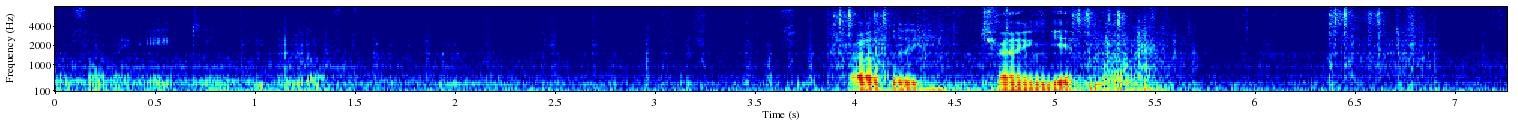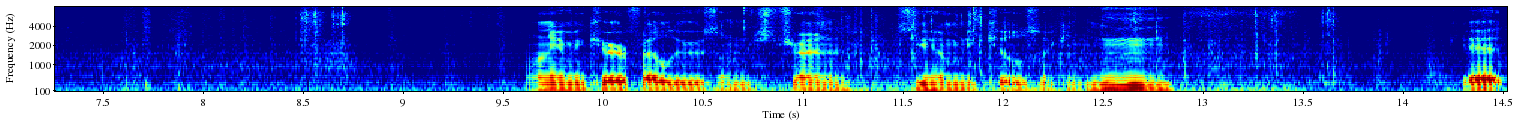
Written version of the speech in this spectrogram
There's only 18 people left. Should probably try and get more. I don't even care if I lose. I'm just trying to see how many kills I can mm, get.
